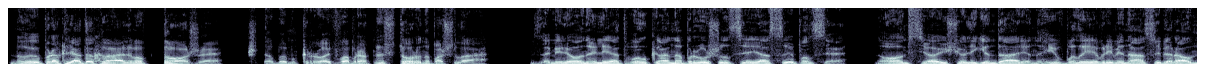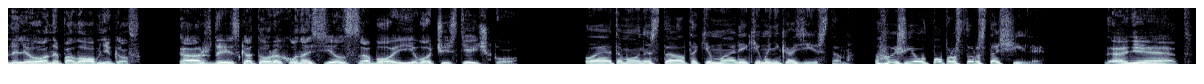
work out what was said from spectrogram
Ну и проклятых альвов тоже, чтобы им кровь в обратную сторону пошла. За миллионы лет вулкан обрушился и осыпался, но он все еще легендарен и в былые времена собирал миллионы паломников, каждый из которых уносил с собой его частичку. Поэтому он и стал таким маленьким и неказистым. Вы же его попросту растащили. Да нет,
